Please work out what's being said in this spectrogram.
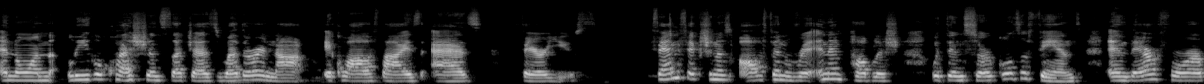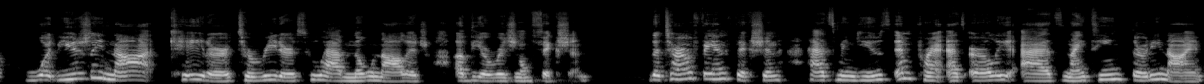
and on legal questions such as whether or not it qualifies as fair use. Fan fiction is often written and published within circles of fans and therefore would usually not cater to readers who have no knowledge of the original fiction. The term fan fiction has been used in print as early as 1939.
